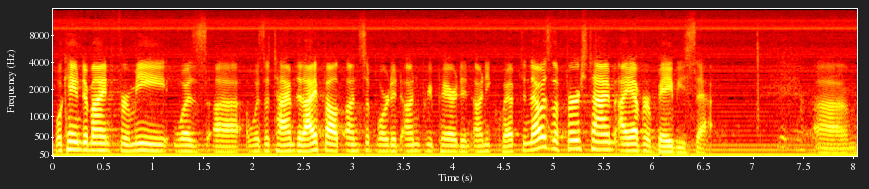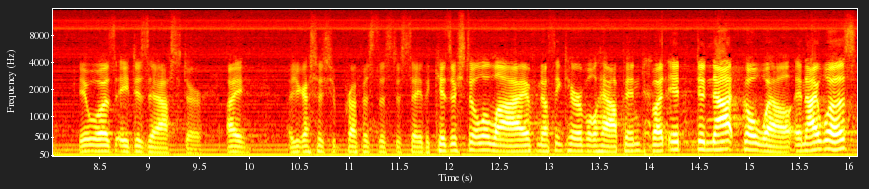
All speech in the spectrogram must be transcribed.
what came to mind for me was, uh, was a time that I felt unsupported, unprepared, and unequipped. And that was the first time I ever babysat. Um, it was a disaster. I, I guess I should preface this to say the kids are still alive, nothing terrible happened, but it did not go well. And I was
